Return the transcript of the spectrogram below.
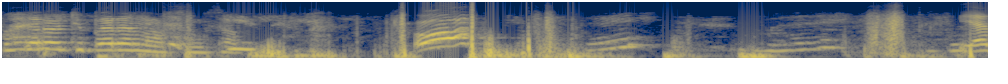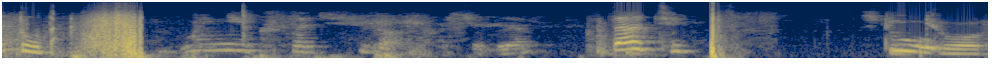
Короче, переносимося. О! Я тут. Мені, кстати, сюди ще буде. Кстати. Что? Чё?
